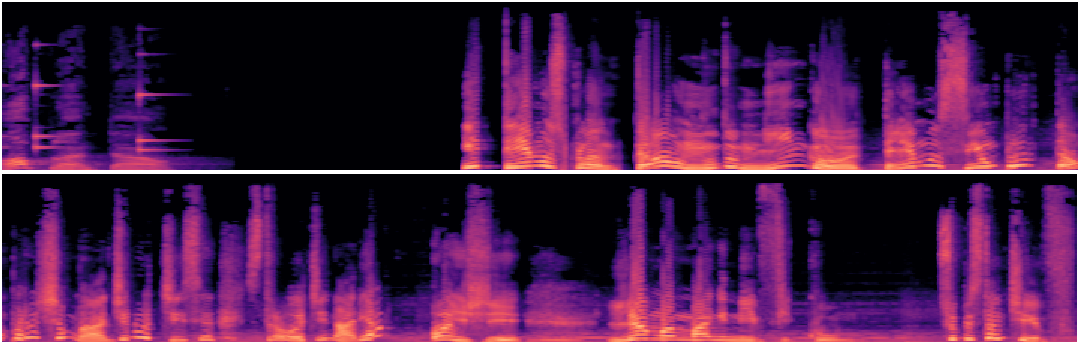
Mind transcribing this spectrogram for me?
ó o plantão. E temos plantão no domingo? Temos sim um plantão para chamar de notícia extraordinária hoje. Lhama magnífico. Substantivo.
